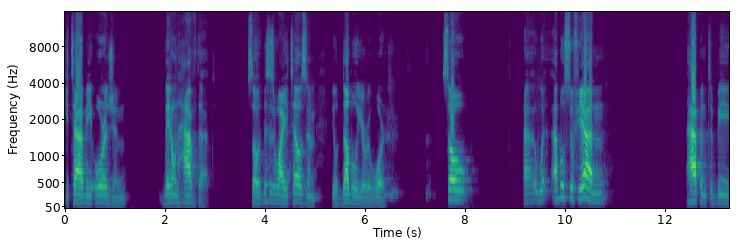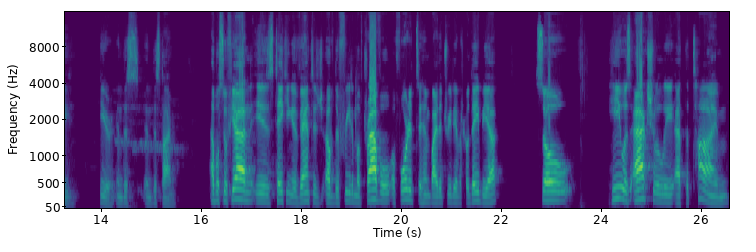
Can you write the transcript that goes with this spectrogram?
Kitabi origin, they don't have that. So this is why he tells him, you'll double your reward. So uh, Abu Sufyan happened to be here in this, in this time. Abu Sufyan is taking advantage of the freedom of travel afforded to him by the Treaty of Hudaybiyah. So he was actually at the time,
